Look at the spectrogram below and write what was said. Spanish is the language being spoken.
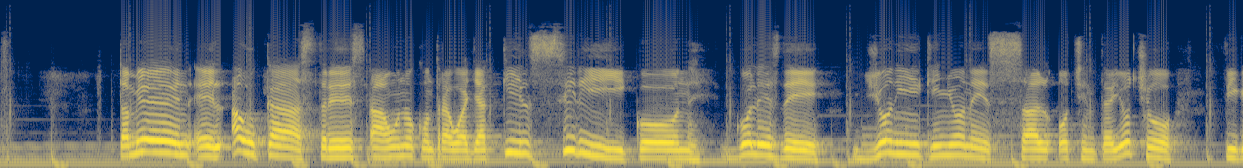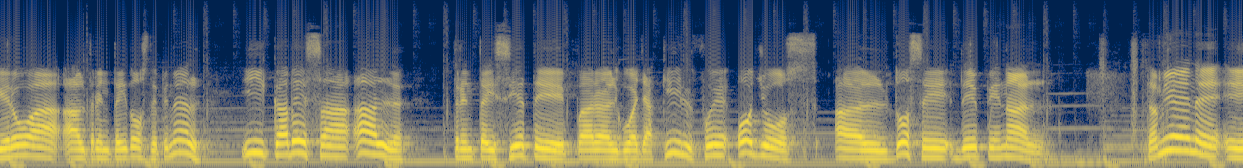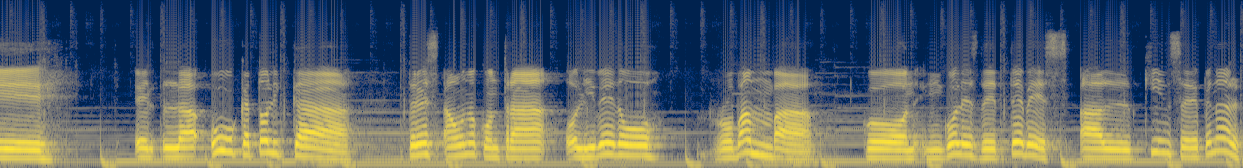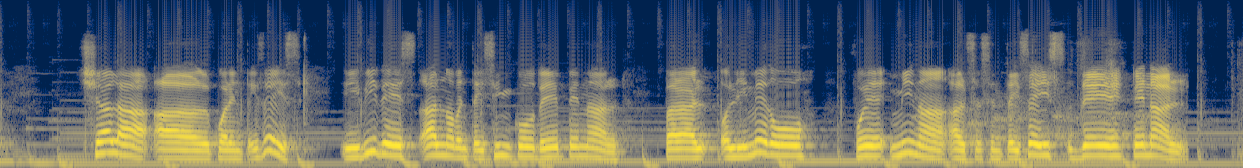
También el Aucas 3 a 1 contra Guayaquil City con goles de Johnny Quiñones al 88, Figueroa al 32 de penal y Cabeza al 37 para el Guayaquil fue Hoyos al 12 de penal. También eh, eh, la U Católica 3 a 1 contra Olivedo Robamba con goles de Tevez al 15 de penal, Chala al 46 y Vides al 95 de penal. Para el Olimedo fue Mina al 66 de penal.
